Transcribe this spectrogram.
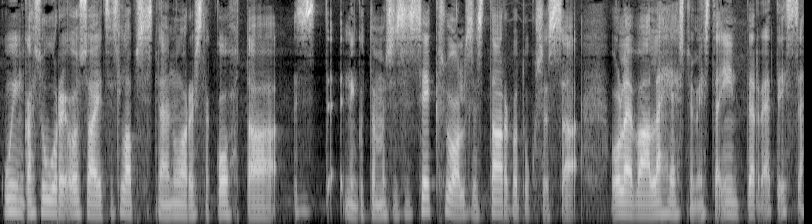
kuinka suuri osa itse lapsista ja nuorista kohtaa niin kuin tämmöisessä seksuaalisessa tarkoituksessa olevaa lähestymistä internetissä.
